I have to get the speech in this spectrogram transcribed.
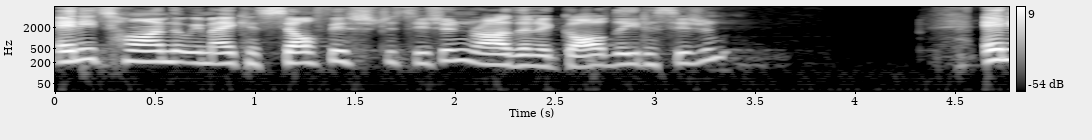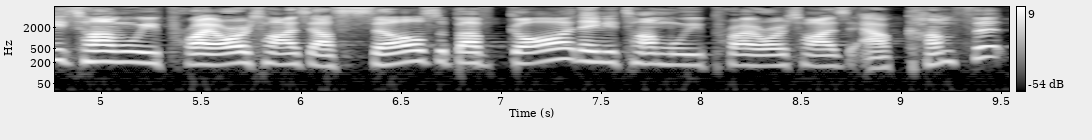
any time that we make a selfish decision rather than a godly decision, any time we prioritize ourselves above God, any time we prioritize our comfort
